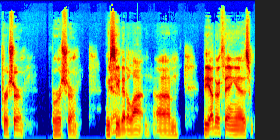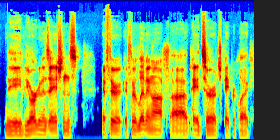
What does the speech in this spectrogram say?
For sure, for sure, we yeah. see that a lot. Um, the other thing is the the organizations, if they're if they're living off uh, paid search, pay per click,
